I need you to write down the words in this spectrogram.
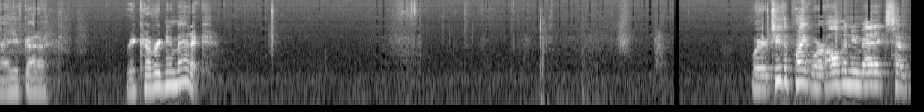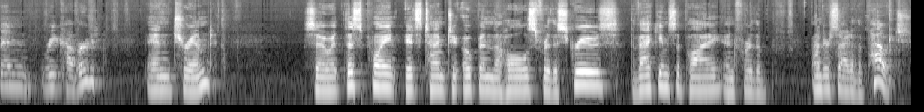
Now you've got a recovered pneumatic. we're to the point where all the pneumatics have been recovered and trimmed. So at this point, it's time to open the holes for the screws, the vacuum supply, and for the underside of the pouch.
